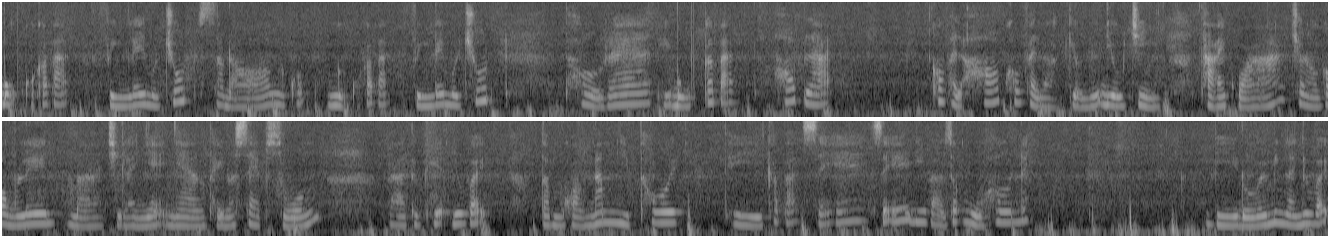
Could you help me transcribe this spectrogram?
bụng của các bạn phình lên một chút sau đó ngực của, ngực của các bạn phình lên một chút. Thở ra thì bụng các bạn hóp lại. Không phải là hóp không phải là kiểu như điều chỉnh thái quá cho nó gồng lên mà chỉ là nhẹ nhàng thấy nó xẹp xuống. Và thực hiện như vậy tầm khoảng 5 nhịp thôi thì các bạn sẽ dễ đi vào giấc ngủ hơn đấy. Vì đối với mình là như vậy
